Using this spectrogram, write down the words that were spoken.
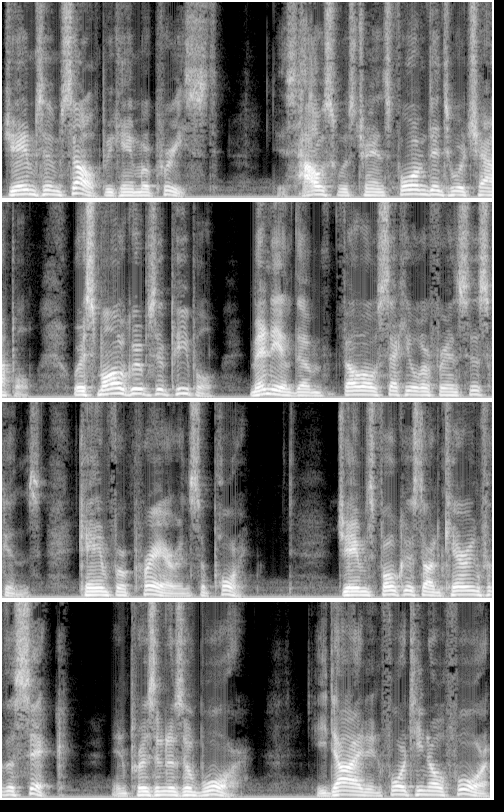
James himself became a priest. His house was transformed into a chapel where small groups of people, many of them fellow secular Franciscans, came for prayer and support. James focused on caring for the sick and prisoners of war. He died in 1404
